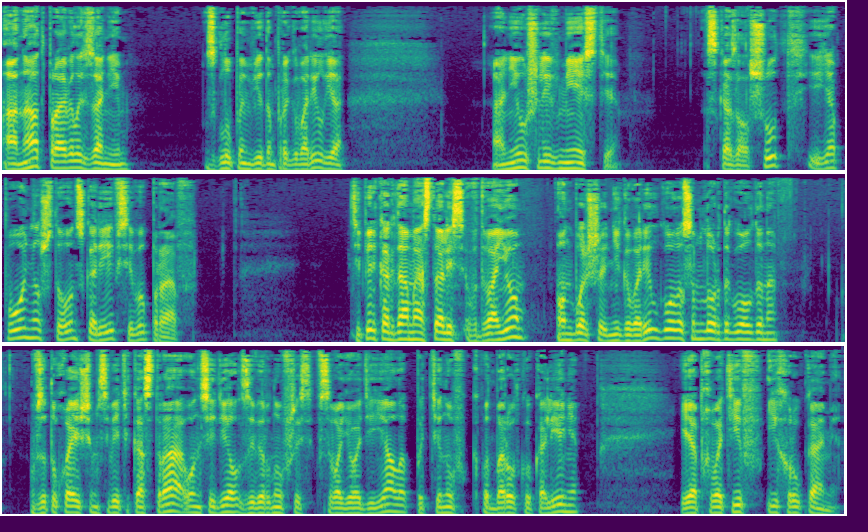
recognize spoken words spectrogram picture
Она отправилась за ним. С глупым видом проговорил я — они ушли вместе, сказал Шут, и я понял, что он, скорее всего, прав. Теперь, когда мы остались вдвоем, он больше не говорил голосом лорда Голдена. В затухающем свете костра он сидел, завернувшись в свое одеяло, подтянув к подбородку колени и обхватив их руками.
